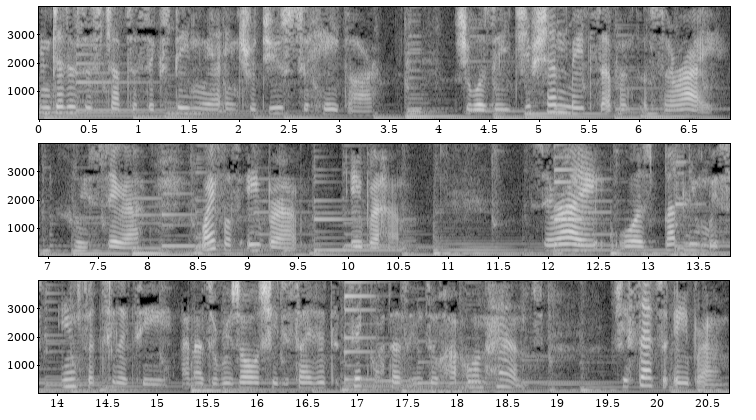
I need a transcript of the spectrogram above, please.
In Genesis chapter 16, we are introduced to Hagar. She was the Egyptian maidservant of Sarai, who is Sarah, wife of Abraham. Abraham. Sarai was battling with infertility, and as a result, she decided to take matters into her own hands. She said to Abraham,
